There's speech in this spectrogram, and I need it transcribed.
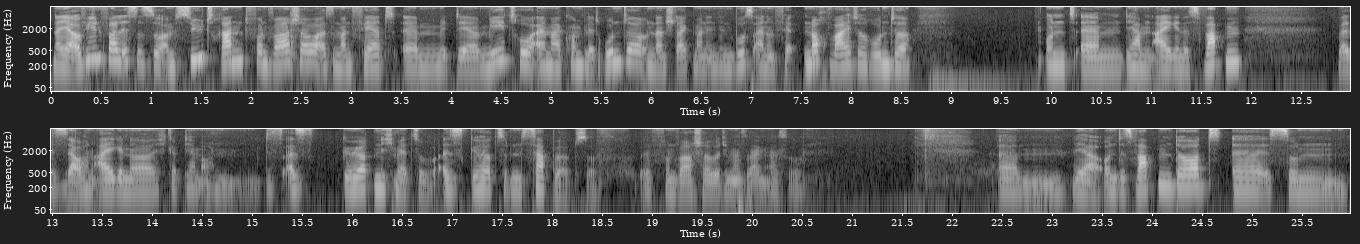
naja, auf jeden Fall ist es so am Südrand von Warschau. Also man fährt ähm, mit der Metro einmal komplett runter und dann steigt man in den Bus ein und fährt noch weiter runter. Und ähm, die haben ein eigenes Wappen, weil das ist ja auch ein eigener, ich glaube, die haben auch ein, das also gehört nicht mehr zu, also es gehört zu den Suburbs of, äh, von Warschau, würde ich mal sagen. Also ähm, ja, und das Wappen dort äh, ist so ein,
